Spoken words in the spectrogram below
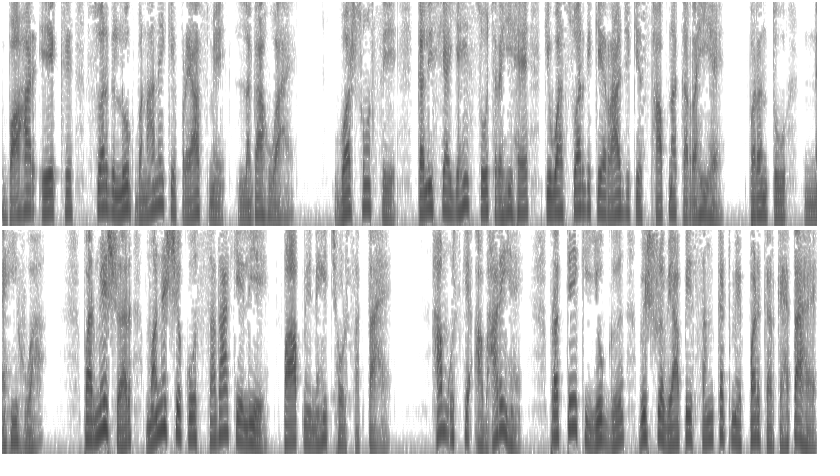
बाहर एक स्वर्ग लोक बनाने के प्रयास में लगा हुआ है। वर्षों से कलिसिया यही सोच रही है कि वह स्वर्ग के राज्य की स्थापना कर रही है, परंतु नहीं हुआ। परमेश्वर मनुष्य को सदा के लिए पाप में नहीं छोड़ सकता है। हम उसके आभारी हैं प्रत्येक युग विश्वव्यापी संकट में पड़कर कहता है,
